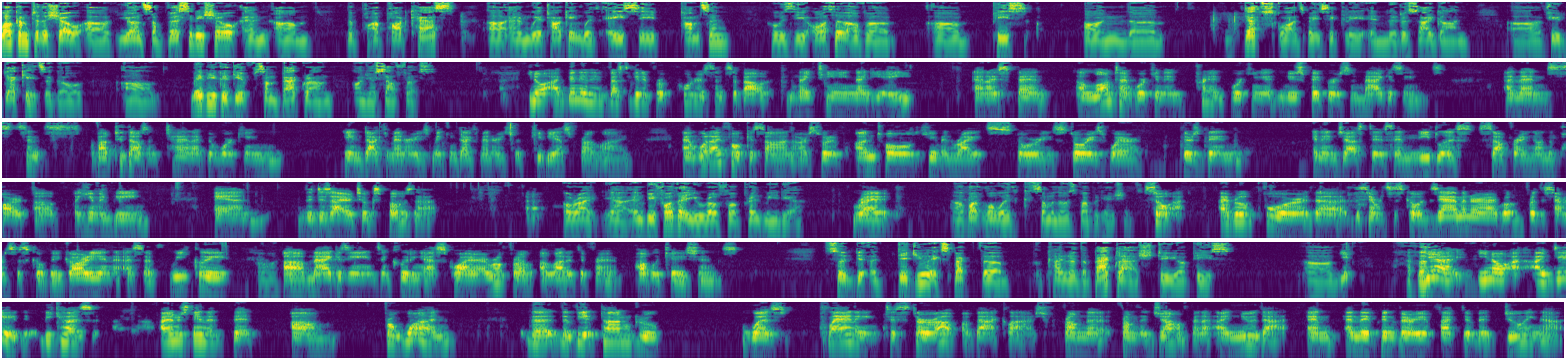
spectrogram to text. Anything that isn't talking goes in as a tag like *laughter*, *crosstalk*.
welcome to the show. Uh, you're on Subversity Show and um, the po- podcast, uh, and we're talking with A.C. Thompson, who is the author of a, a piece on the death squads, basically in Little Saigon uh, a few decades ago. Um, maybe you could give some background on yourself first. You know, I've been an investigative reporter since about 1998, and I spent a long time working in print, working at newspapers and magazines. And then since about 2010, I've been working in documentaries, making documentaries with PBS Frontline. And what I focus on are sort of untold human rights stories, stories where there's been an injustice and needless suffering on the part of a human being and the desire to expose that. Oh, right. Yeah. And before that, you wrote for print media. Right. Uh, what, what were some of those publications? So I wrote for the, the San Francisco Examiner. I wrote for the San Francisco Bay Guardian, SF Weekly, oh. uh, magazines, including Esquire. I wrote for a, a lot of different publications. So d- uh, did you expect the kind of the backlash to your piece? Um, yeah, yeah, you know, I, I, did because I understand that, that, um, for one, the, the Viet Tan group was planning to stir up a backlash from the from the jump, and I, I knew that, and and they've been very effective at doing that.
